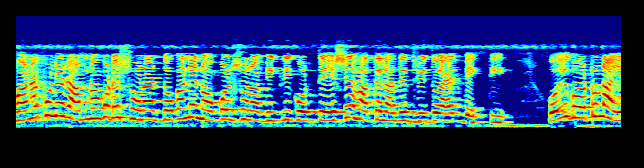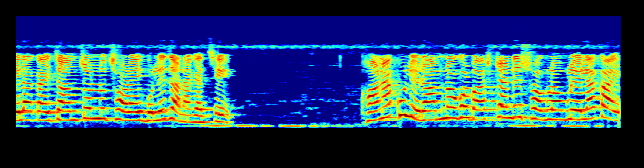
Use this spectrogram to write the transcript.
খানাকুলে রামনগরে সোনার দোকানে নকল সোনা বিক্রি করতে এসে হাতে নাতে ধৃত এক ব্যক্তি। ওই ঘটনায় এলাকায় চাঞ্চল্য ছড়ায় বলে জানা গেছে। খানাকুলে রামনগর বাসস্ট্যান্ডের সংলগ্ন এলাকায়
